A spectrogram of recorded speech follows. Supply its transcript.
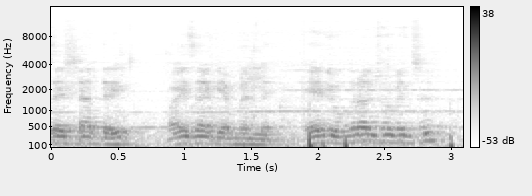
శేషాద్రి వైజాగ్ ఎమ్మెల్యే. ఏది ఉంగరాలు చూపించు.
